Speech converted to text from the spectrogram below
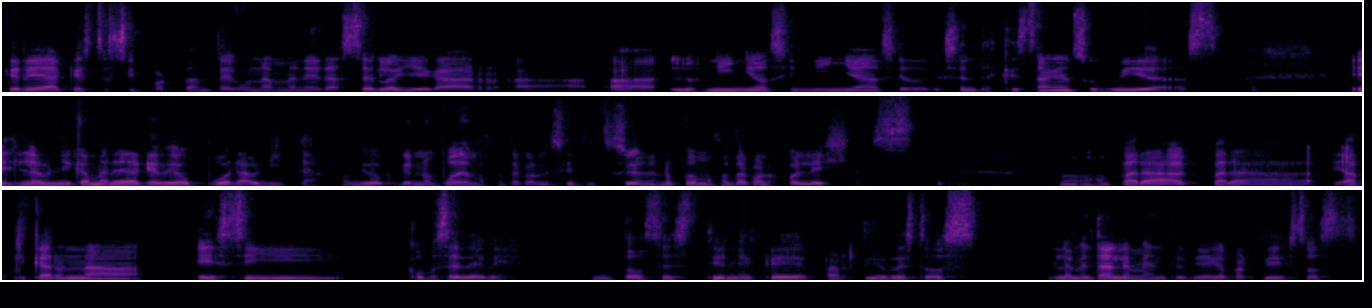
crea que esto es importante de alguna manera hacerlo llegar a, los niños y niñas y adolescentes que están en sus vidas es la única manera que veo por ahorita, digo, porque no podemos contar con las instituciones, no podemos contar con los colegios ¿no? para, para aplicar una ESI como se debe. Entonces tiene que partir de estos, lamentablemente, tiene que partir de estos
